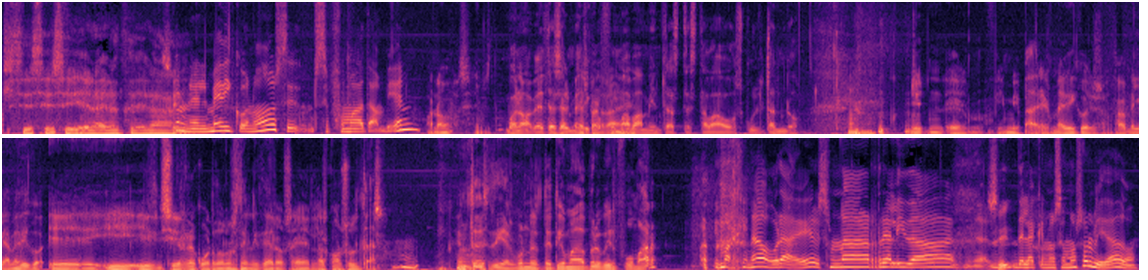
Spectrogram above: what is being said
Sí, sí, sí, era, era, era- Con el médico, ¿no? Se, se fumaba también. Bueno, sí, Bueno, a veces el médico verdad, fumaba ¿eh? mientras te estaba auscultando. yo, eh, en fin, mi padre es médico y su familia médico. eh, y, y sí recuerdo los ceniceros eh, en las consultas. Entonces digas, bueno, este tío me va a prohibir fumar. Imagina ahora, ¿eh? Es una realidad Sí. de la que nos hemos olvidado.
